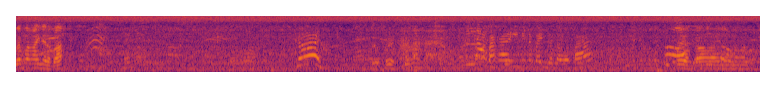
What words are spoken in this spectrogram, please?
Dam, kakain ka na ba? Pakainin na ba yung dalawa pa? Ito yan, kakain lang ng ano.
